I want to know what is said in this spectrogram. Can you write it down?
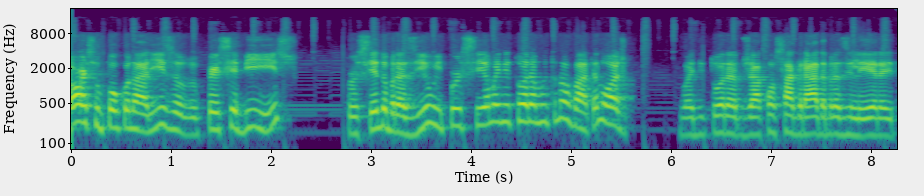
torce um pouco o nariz, eu percebi isso, por ser do Brasil e por ser uma editora muito novata, é lógico. Uma editora já consagrada brasileira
